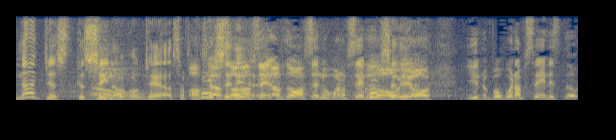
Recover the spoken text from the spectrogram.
not just casino oh. hotels. Of course so it I'm is. Saying, I'm, I'm saying what I'm saying. Oh, y'all, you know, but what I'm saying is the,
